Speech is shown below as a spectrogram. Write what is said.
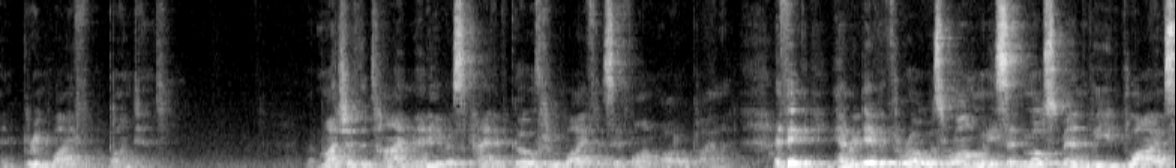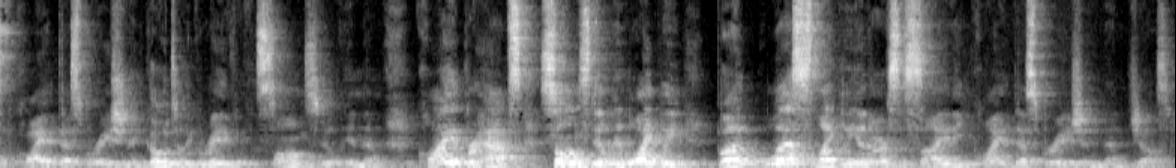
and bring life abundant. But much of the time, many of us kind of go through life as if on autopilot. I think Henry David Thoreau was wrong when he said most men lead lives of quiet desperation and go to the grave with the song still in them. Quiet, perhaps, song still unlikely, but less likely in our society, quiet desperation than just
